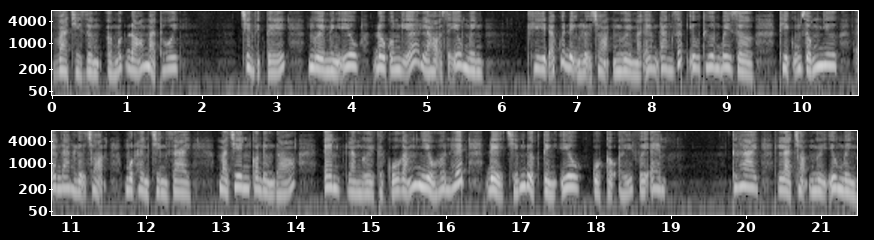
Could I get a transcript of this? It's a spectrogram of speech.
và chỉ dừng ở mức đó mà thôi? Trên thực tế, người mình yêu đâu có nghĩa là họ sẽ yêu mình. Khi đã quyết định lựa chọn người mà em đang rất yêu thương bây giờ thì cũng giống như em đang lựa chọn một hành trình dài mà trên con đường đó em là người phải cố gắng nhiều hơn hết để chiếm được tình yêu của cậu ấy với em. Thứ hai là chọn người yêu mình.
